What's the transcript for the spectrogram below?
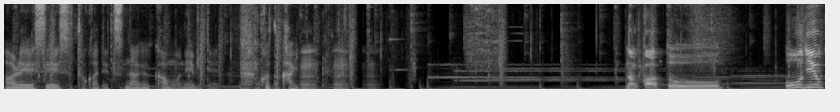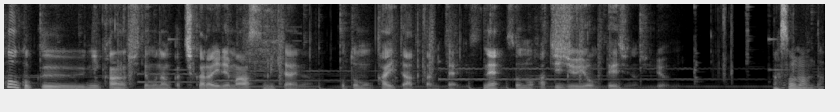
RSS とかでつなぐかもねみたいなこと書いてうんうんうん。なんかあと、オーディオ広告に関してもなんか力入れますみたいなことも書いてあったみたいですね。その84ページの資料に。あ、そうなんだ。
